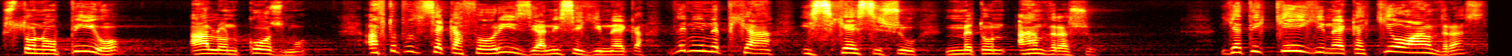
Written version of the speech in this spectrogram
στον οποίο άλλον κόσμο, αυτό που σε καθορίζει αν είσαι γυναίκα δεν είναι πια η σχέση σου με τον άνδρα σου. Γιατί και η γυναίκα και ο άνδρας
